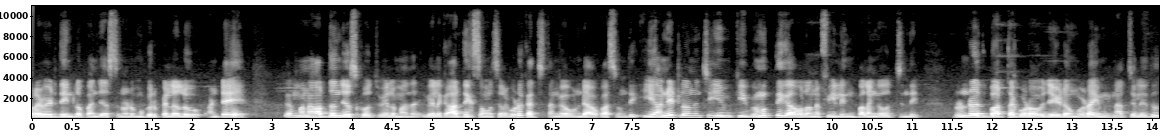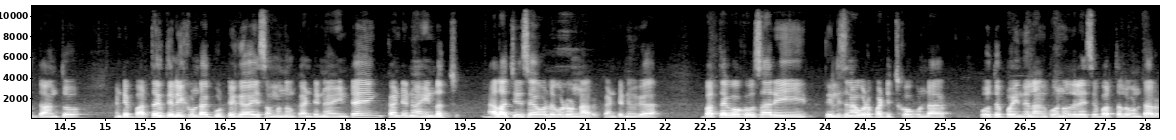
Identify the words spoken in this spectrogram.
ప్రైవేట్ దీంట్లో పనిచేస్తున్నాడు. ముగ్గురు పిల్లలు అంటే మనం అర్థం చేసుకోవచ్చు. వీళ్ళ మన వీళ్ళకి ఆర్థిక సమస్యలు కూడా ఖచ్చితంగా ఉండే అవకాశం ఉంది. ఈ అన్నిట్లో నుంచి ఈమెకి విముక్తి కావాలన్న ఫీలింగ్ బలంగా వచ్చింది. రెండోది భర్త గొడవ చేయడం కూడా ఈమెకి నచ్చలేదు. దాంతో అంటే భర్తకు తెలియకుండా గుట్టుగా ఈ సంబంధం కంటిన్యూ అయింటే కంటిన్యూ అయిండొచ్చు అలా చేసేవాళ్ళు కూడా ఉన్నారు. కంటిన్యూగా భర్తకు ఒక్కోసారి తెలిసినా కూడా పట్టించుకోకుండా పోతే పోయిందని అనుకొని వదిలేసే భర్తలు ఉంటారు.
